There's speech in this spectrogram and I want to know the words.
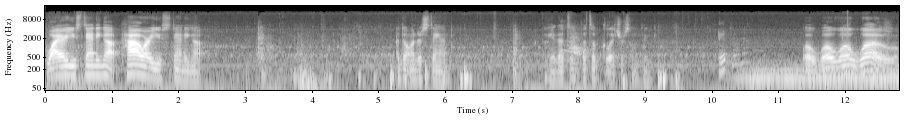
Why are you standing up? How are you standing up? I don't understand. Okay, that's a, that's a glitch or something. Whoa, whoa, whoa, whoa.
